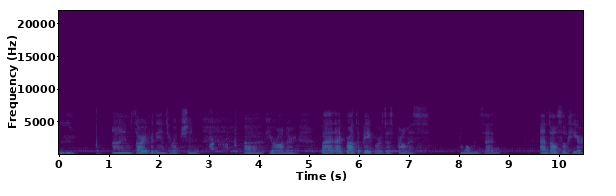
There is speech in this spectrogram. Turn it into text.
I'm sorry for the interruption, uh, Your Honor, but I brought the papers as promised, the woman said, and also here.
